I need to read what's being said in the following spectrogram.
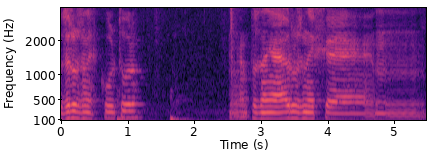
z różnych kultur, e, poznania różnych e, mm,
